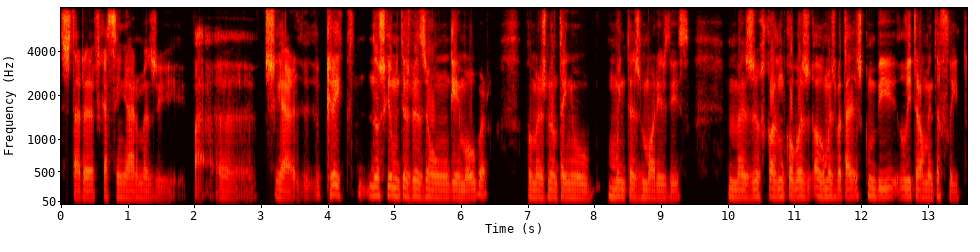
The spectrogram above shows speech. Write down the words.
estar a ficar sem armas e pá, uh, chegar. Creio que não cheguei muitas vezes a um game over, pelo menos não tenho muitas memórias disso. Mas recordo-me que houve algumas batalhas que me vi literalmente aflito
